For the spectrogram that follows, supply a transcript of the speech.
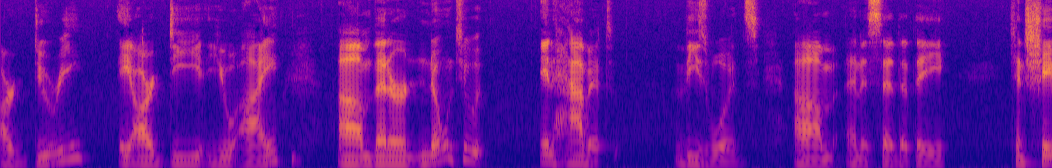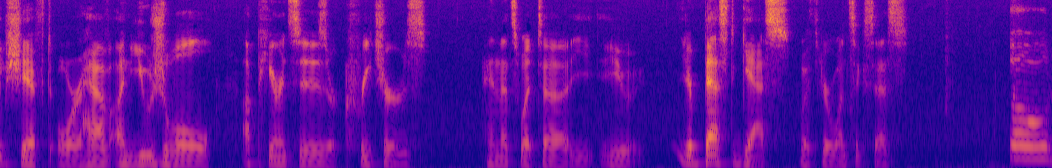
Arduri, A R D U I, um, that are known to inhabit these woods, um, and is said that they can shapeshift or have unusual appearances or creatures, and that's what uh, you your best guess with your one success. So,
